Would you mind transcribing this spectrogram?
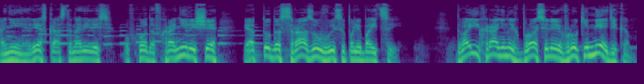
Они резко остановились у входа в хранилище, и оттуда сразу высыпали бойцы. Двоих раненых бросили в руки медикам,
